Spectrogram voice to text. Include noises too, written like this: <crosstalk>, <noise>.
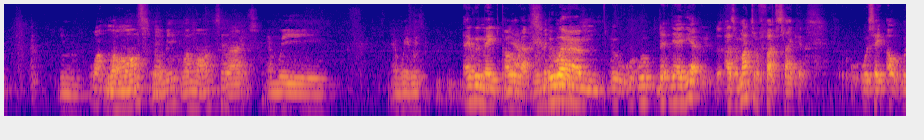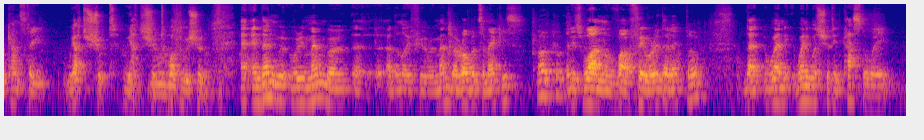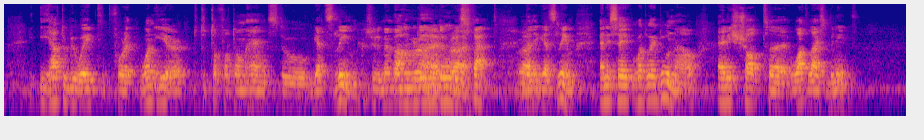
in One one month, month, maybe one month, Right. and we and we, we And we made Paura. Yeah, we we, made were, um, we, we, the, the idea, as a matter of fact, it's like uh, we say, oh, we can't stay, we have to shoot, we have to shoot, Mm. what do we shoot? And, and then we, we remember, uh, I don't know if you remember Robert Zemeckis, Oh, of course. that is one of our favorite director, that when, when he was shooting Castaway, he had to be waiting for it one year to, to, for Tom Hanks to get slim because you remember Oh, the beginning right, of the movie is right. fat, Right. then he gets slim, and he said, "What do I do now?" And he shot uh, What Lies Beneath.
